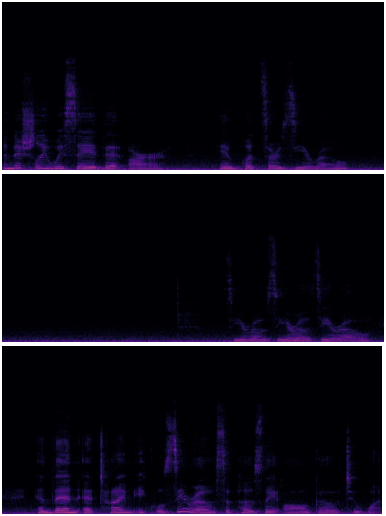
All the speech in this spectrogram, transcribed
initially we say that our inputs are 0, 0, 0, 0, and then at time equals 0, suppose they all go to 1.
